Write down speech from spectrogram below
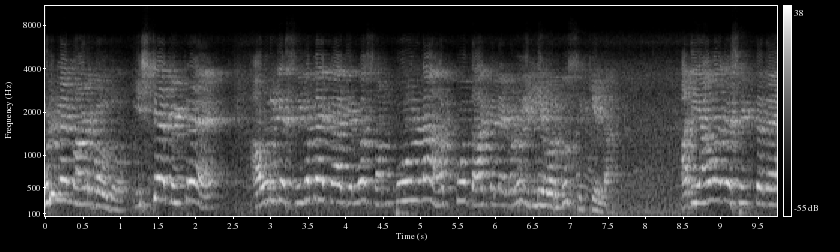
ಉಳುಮೆ ಮಾಡಬಹುದು ಇಷ್ಟೇ ಬಿಟ್ರೆ ಅವರಿಗೆ ಸಿಗಬೇಕಾಗಿರುವ ಸಂಪೂರ್ಣ ಹಕ್ಕು ದಾಖಲೆಗಳು ಇಲ್ಲಿವರೆಗೂ ಸಿಕ್ಕಿಲ್ಲ. ಅದು ಯಾವಾಗ ಸಿಗ್ತದೆ?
